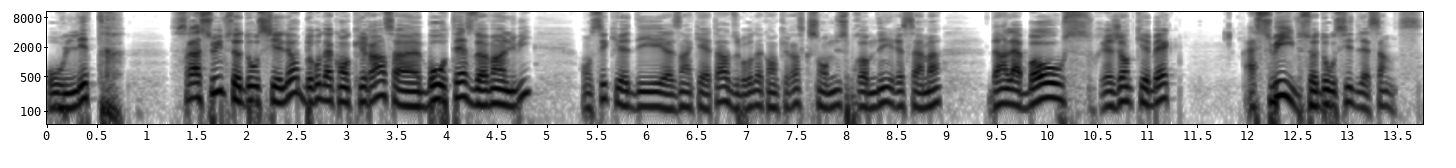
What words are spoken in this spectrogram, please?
au litre. Ce sera à suivre ce dossier-là. Le Bureau de la concurrence a un beau test devant lui. On sait qu'il y a des enquêteurs du Bureau de la concurrence qui sont venus se promener récemment dans la Beauce, région de Québec, à suivre ce dossier de l'essence.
